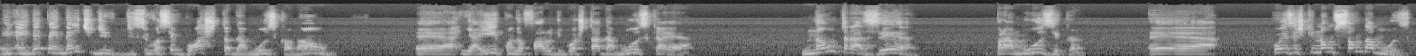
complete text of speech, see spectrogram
é independente de, de se você gosta da música ou não, é, e aí, quando eu falo de gostar da música, é não trazer para a música é, coisas que não são da música.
